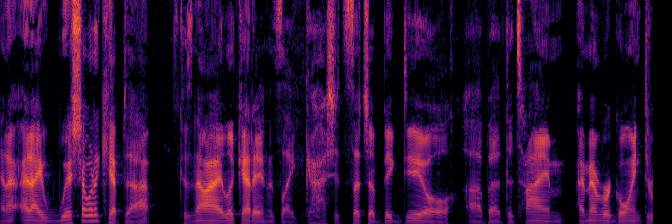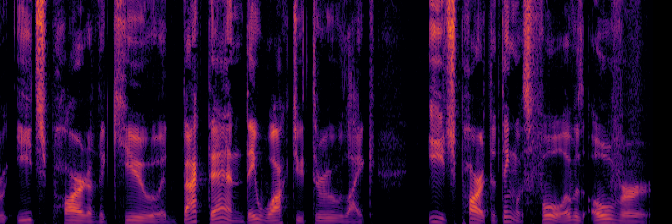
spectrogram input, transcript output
and I, and I wish I would have kept that because now I look at it and it's like, gosh, it's such a big deal. Uh, but at the time, I remember going through each part of the queue. Back then, they walked you through like each part. The thing was full. It was over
